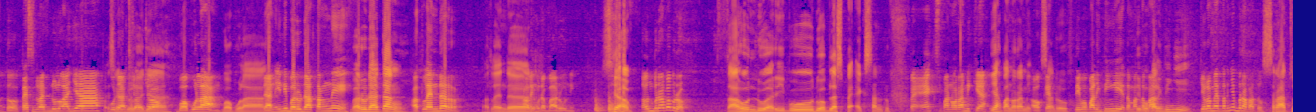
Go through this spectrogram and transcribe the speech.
Betul. Test drive dulu aja, Test udah dulu cocok, aja. bawa pulang. Bawa pulang. Dan ini baru datang nih, Baru datang Outlander. Outlander. Paling udah baru nih. Siap. Tahun berapa bro? Tahun 2012 PX sunroof. PX panoramik ya? Ya, panoramik Oke, sunroof. tipe paling tinggi Tipe teman-teman. paling tinggi. Kilometernya berapa tuh? 100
